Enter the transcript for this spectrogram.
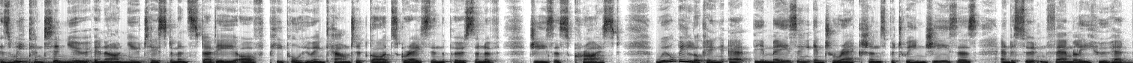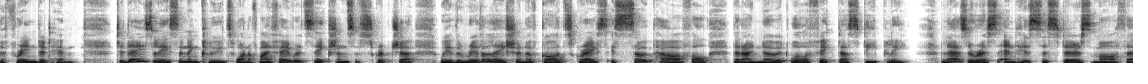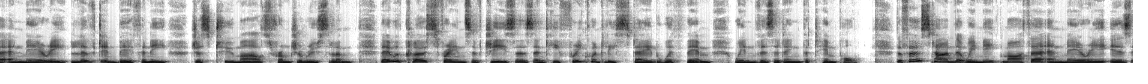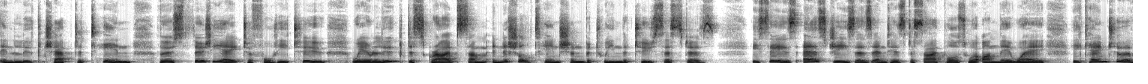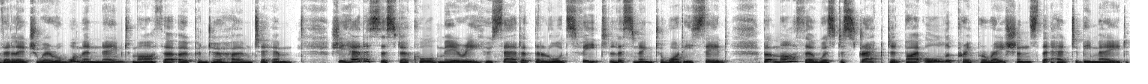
As we continue in our New Testament study of people who encountered God's grace in the person of Jesus Christ, we'll be looking at the amazing interactions between Jesus and a certain family who had befriended him. Today's lesson includes one of my favorite sections of Scripture where the revelation of God's grace is so powerful that I know it will affect us deeply. Lazarus and his sisters, Martha and Mary, lived in Bethany, just two miles from Jerusalem. They were close friends of Jesus, and he frequently stayed with them when visiting the temple. The first time that we meet Martha and Mary is in Luke chapter 10, verse 38 to 42, where Luke describes some initial tension between the two sisters. He says, As Jesus and his disciples were on their way, he came to a village where a woman named Martha opened her home to him. She had a sister called Mary who sat at the Lord's feet listening to what he said. But Martha was distracted by all the preparations that had to be made.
